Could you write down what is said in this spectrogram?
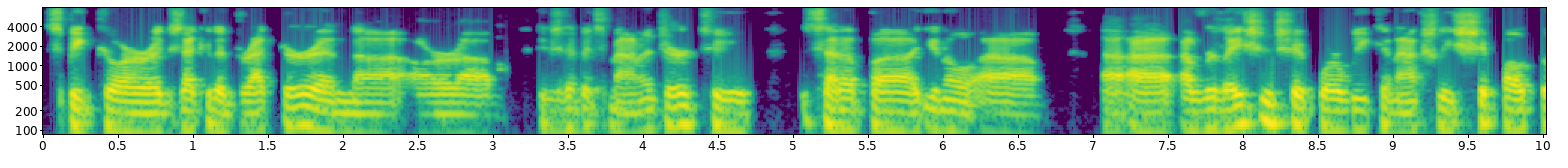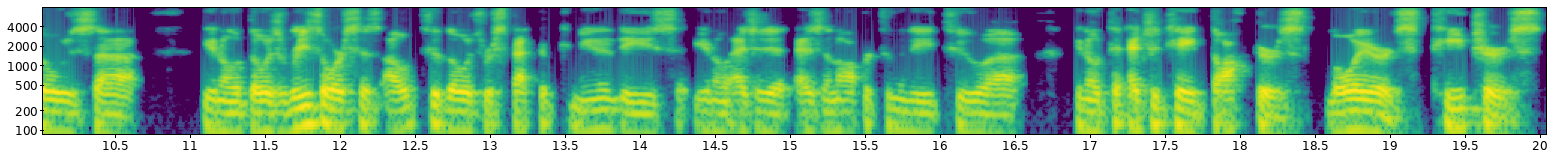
speak to our executive director and uh, our uh, exhibits manager to set up, uh, you know, uh, a, a, relationship where we can actually ship out those, uh, you know, those resources out to those respective communities, you know, as a, as an opportunity to, you know, to educate doctors, lawyers, teachers,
